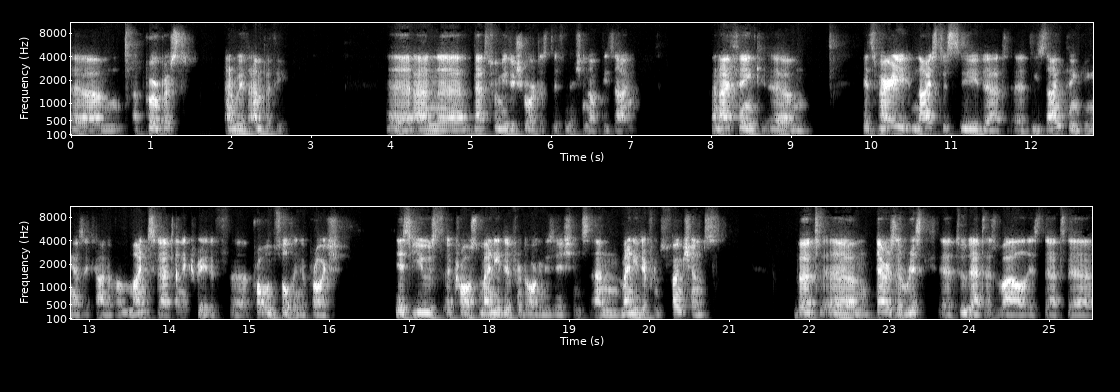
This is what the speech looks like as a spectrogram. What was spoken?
um, a purpose and with empathy. Uh, and that's for me the shortest definition of design. And I think um, it's very nice to see that uh, design thinking as a kind of a mindset and a creative uh, problem solving approach is used across many different organizations and many different functions. But um, there is a risk uh, to that as well, is that uh,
